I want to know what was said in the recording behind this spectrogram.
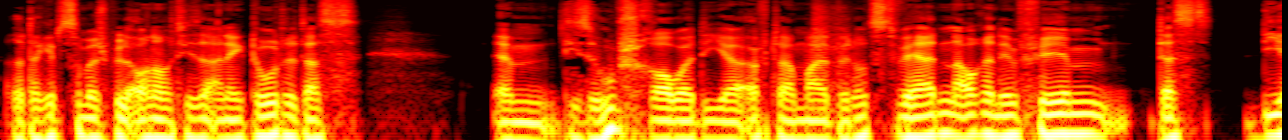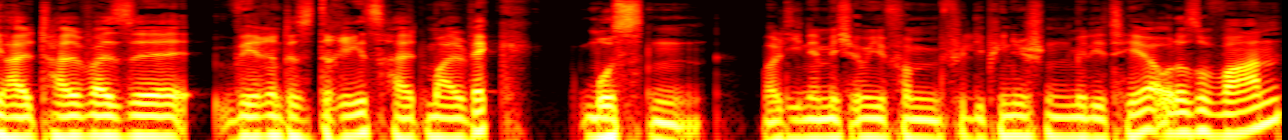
Also da gibt es zum Beispiel auch noch diese Anekdote, dass ähm, diese Hubschrauber, die ja öfter mal benutzt werden, auch in dem Film, dass die halt teilweise während des Drehs halt mal weg mussten, weil die nämlich irgendwie vom philippinischen Militär oder so waren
